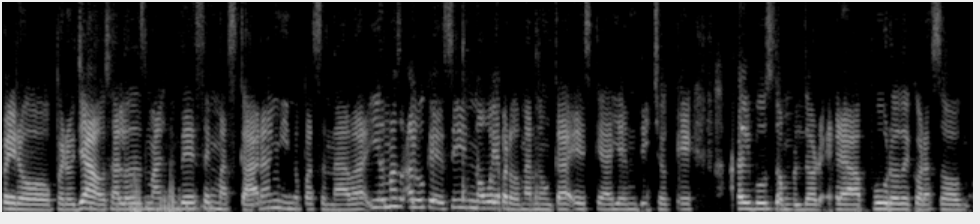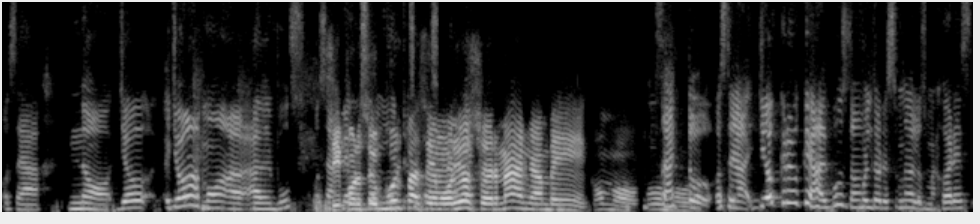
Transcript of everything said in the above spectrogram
pero, pero ya, o sea, lo desenmascaran y no pasa nada. Y además, algo que sí no voy a perdonar nunca es que hayan dicho que Albus Dumbledore era puro de corazón. O sea, no, yo, yo amo a Albus. O sea, por su culpa se murió su hermana, ve, ¿cómo? cómo? Exacto, o sea, yo creo que Albus Dumbledore es uno de los mejores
